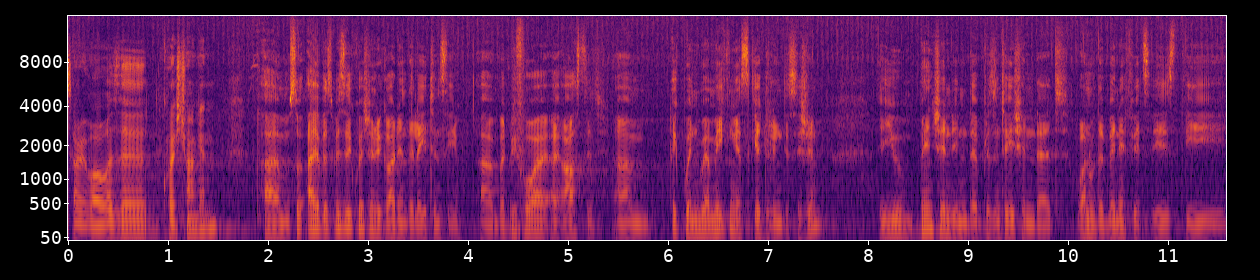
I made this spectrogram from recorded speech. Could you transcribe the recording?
Sorry, what was the question again? Um, so I have a specific question regarding the latency. Uh, but before I, I asked it, um, like when we're making a scheduling decision, you mentioned in the presentation that one of the benefits is the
